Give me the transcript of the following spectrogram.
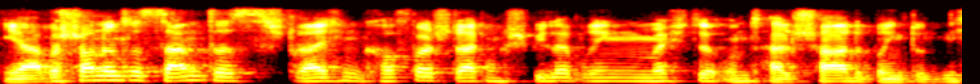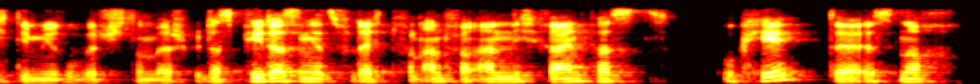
ja. Aber schon interessant, dass Streich einen kopfballstarken Spieler bringen möchte und halt Schade bringt und nicht Demirovic zum Beispiel. Dass Petersen jetzt vielleicht von Anfang an nicht reinpasst, okay, der ist noch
